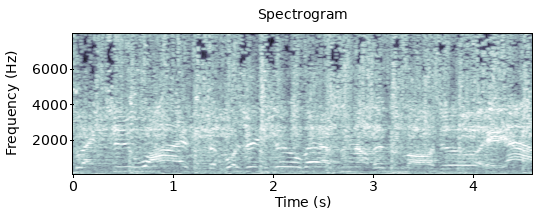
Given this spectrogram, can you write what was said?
black to white, they're pushing till there's nothing more to hear.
